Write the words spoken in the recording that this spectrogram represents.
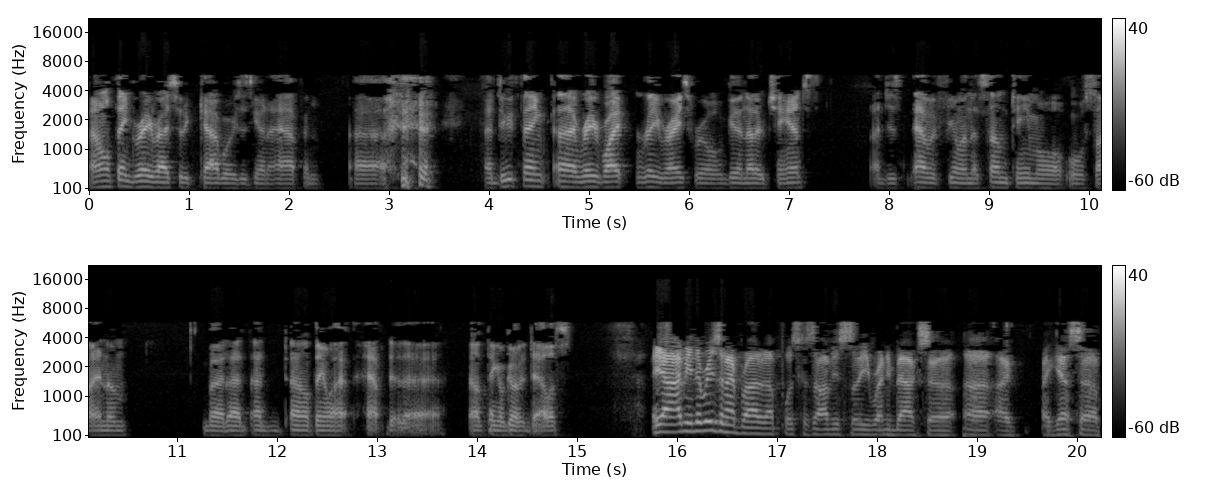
I don't think Ray Rice to the Cowboys is going to happen. Uh, I do think uh, Ray Ray Rice will get another chance. I just have a feeling that some team will will sign him, but I I, I don't think we'll have to. Uh, I don't think he'll go to Dallas. Yeah, I mean the reason I brought it up was because obviously running backs, uh, uh, I, I guess, uh,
